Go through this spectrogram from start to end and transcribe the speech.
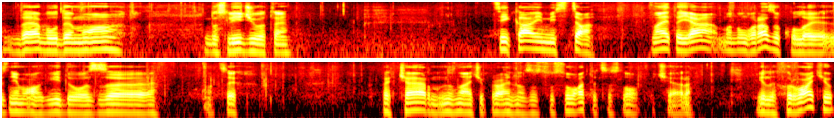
де будемо досліджувати цікаві місця. Знаєте, я минулого разу, коли знімав відео з е, цих печер, не знаю, чи правильно застосувати це слово печера білих хорватів,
